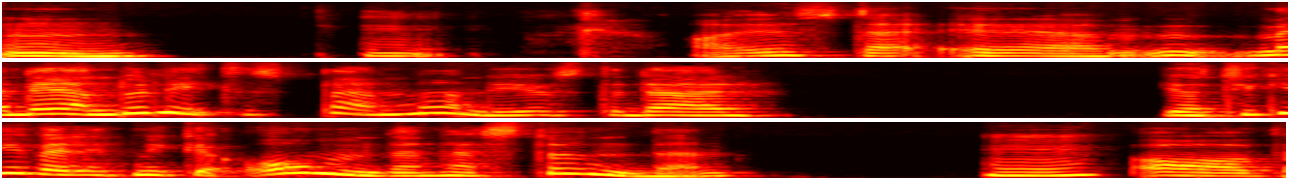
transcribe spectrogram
Mm. Mm. Ja, just det. Eh, men det är ändå lite spännande just det där. Jag tycker väldigt mycket om den här stunden mm. av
